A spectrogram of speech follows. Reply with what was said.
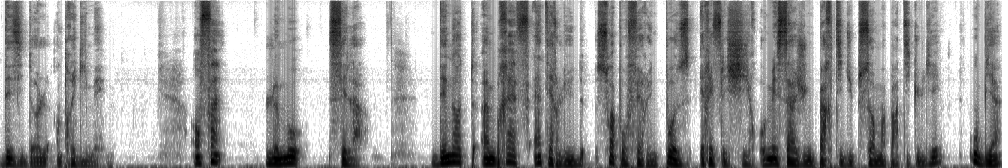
des idoles, entre guillemets. Enfin, le mot là dénote un bref interlude, soit pour faire une pause et réfléchir au message d'une partie du psaume en particulier, ou bien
